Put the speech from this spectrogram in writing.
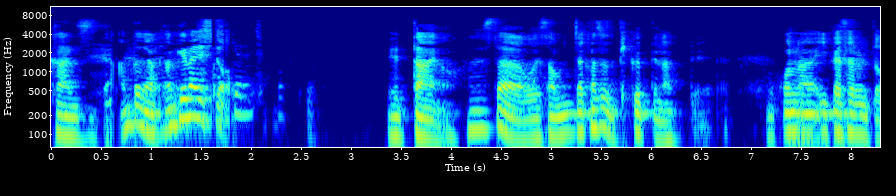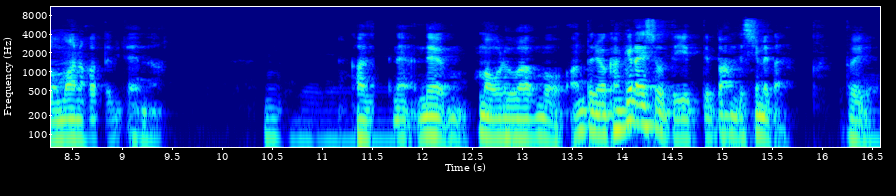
感じで。あんたには関係ないでしょ言ったんよ。そしたら、おじさん若干ちょっとピクってなって、こんな言い返されるとは思わなかったみたいな感じでね。で、まあ俺はもう、あんたには関係ないでしょって言ってバンって閉めたよ。トイレ。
